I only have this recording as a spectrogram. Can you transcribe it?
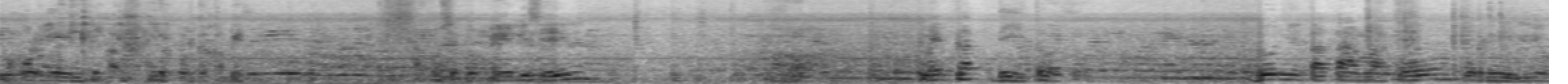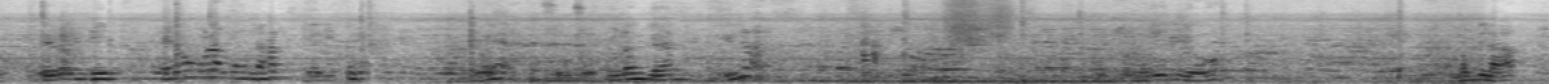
Makuryente pa tayo pagkakabit. Tapos itong hélice, oh, may flat dito. Ito. Doon yung tatama itong tornilyo. Pero hindi, ewan ko lang kung lahat ganito. Kaya, susot mo lang dyan. Yun na. Tornilyo, mag-lock.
